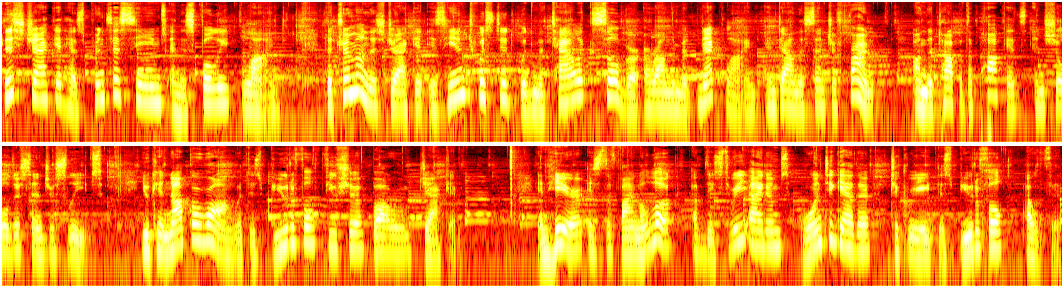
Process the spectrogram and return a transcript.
This jacket has princess seams and is fully lined. The trim on this jacket is hand twisted with metallic silver around the neckline and down the center front on the top of the pockets and shoulder center sleeves. You cannot go wrong with this beautiful fuchsia ballroom jacket. And here is the final look of these three items worn together to create this beautiful outfit.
